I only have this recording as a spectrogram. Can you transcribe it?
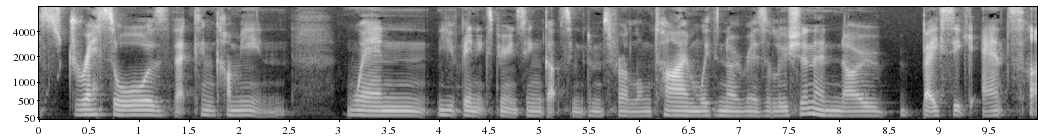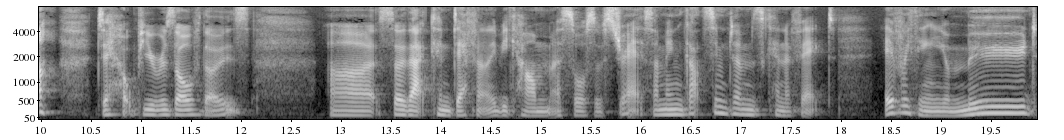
stressors that can come in when you've been experiencing gut symptoms for a long time with no resolution and no basic answer to help you resolve those. Uh, so that can definitely become a source of stress. I mean, gut symptoms can affect everything your mood,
